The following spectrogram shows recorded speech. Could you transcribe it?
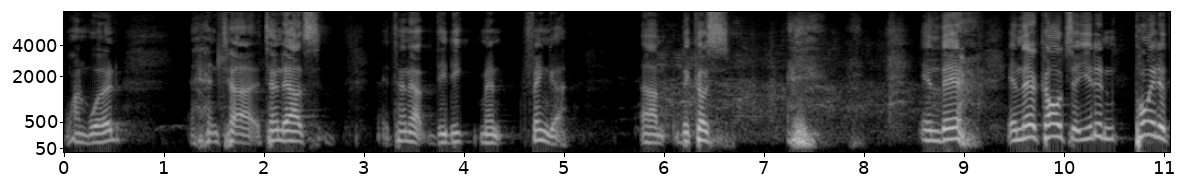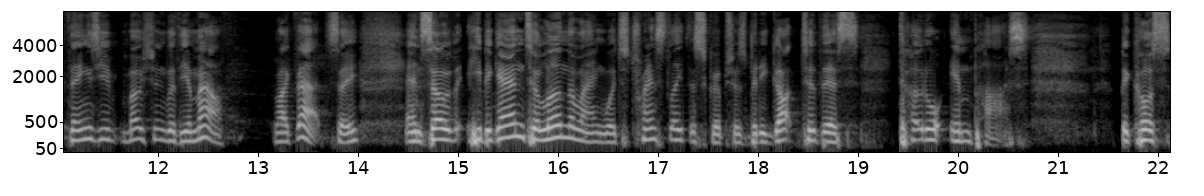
one word? And uh, it turned out, it turned out Didik meant finger. Um, because in their in their culture, you didn't point at things, you motioned with your mouth like that, see? And so he began to learn the language, translate the scriptures, but he got to this total impasse because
